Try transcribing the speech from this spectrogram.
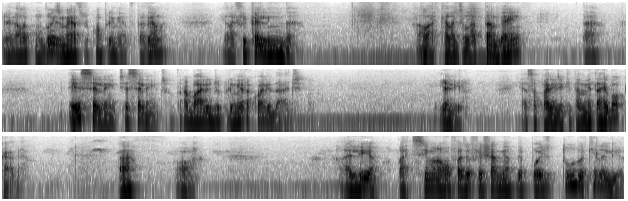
janela com 2 metros de comprimento, tá vendo? Ela fica linda. Olha lá, aquela de lá também, tá? Excelente, excelente. Um trabalho de primeira qualidade. E ali, essa parede aqui também está rebocada tá? Ó. Ali, ó, a parte de cima nós vamos fazer o fechamento depois de tudo aquilo ali, ó.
